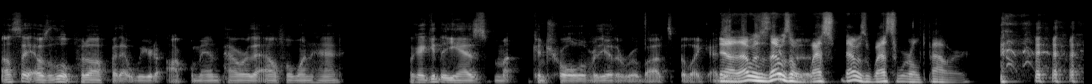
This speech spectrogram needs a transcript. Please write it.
I'll say I was a little put off by that weird Aquaman power that Alpha One had. Like I get that he has m- control over the other robots, but like I No, that was that was a the- West that was Westworld power. but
